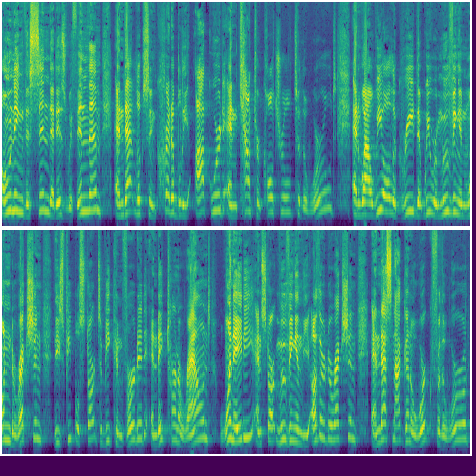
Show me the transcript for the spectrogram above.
owning the sin that is within them. And that looks incredibly awkward and countercultural to the world. And while we all agreed that we were moving in one direction, these people start to be converted and they turn around 180 and start moving in the other direction and that's not going to work for the world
